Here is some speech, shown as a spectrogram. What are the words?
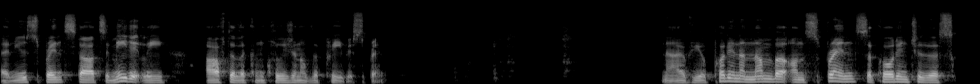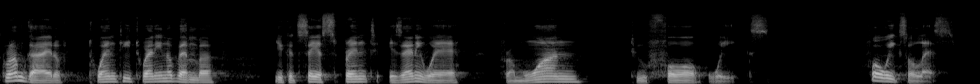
A new sprint starts immediately after the conclusion of the previous sprint. Now, if you're putting a number on sprints according to the Scrum Guide of 2020 November, you could say a sprint is anywhere from one to four weeks four weeks or less,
